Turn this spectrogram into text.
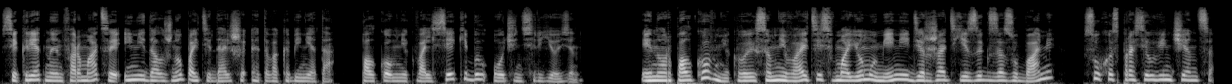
секретная информация и не должно пойти дальше этого кабинета. Полковник Вальсеки был очень серьезен. «Инор-полковник, вы сомневаетесь в моем умении держать язык за зубами?» — сухо спросил Винченцо.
